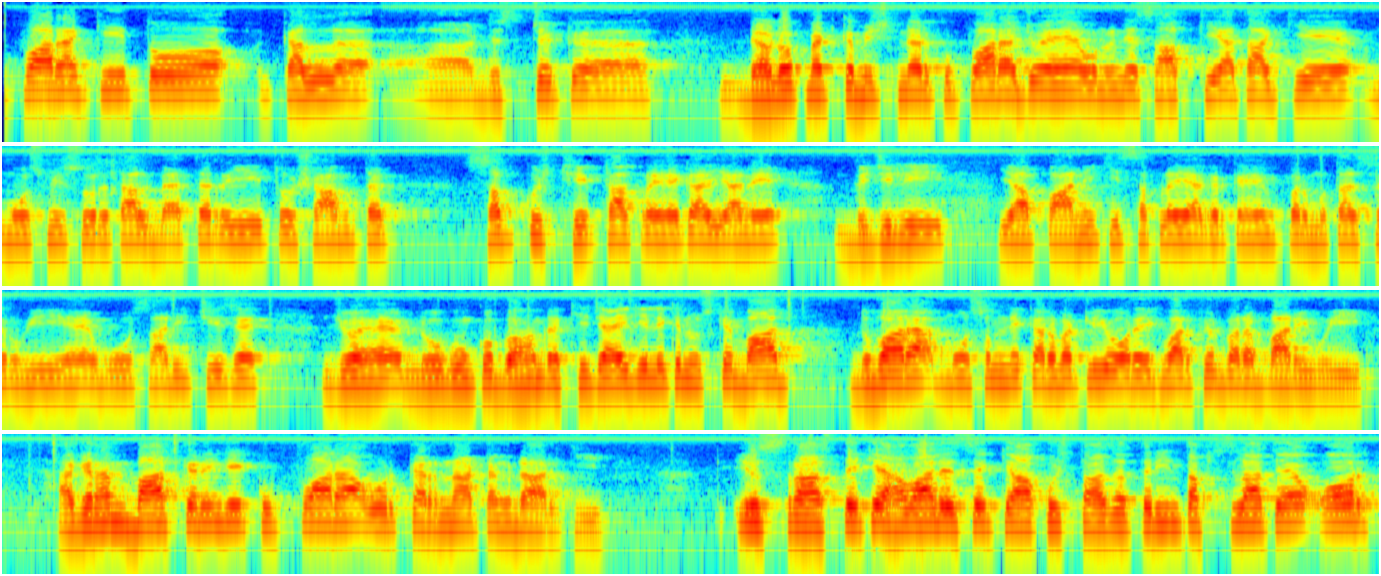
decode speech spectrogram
कुपवारा की तो कल डिस्ट्रिक्ट डेवलपमेंट कमिश्नर कुपवारा जो है, उन्होंने साफ़ किया था कि मौसमी सूरत बेहतर रही तो शाम तक सब कुछ ठीक ठाक रहेगा, यानी बिजली या पानी की सप्लाई अगर कहीं पर मुतासर हुई है, वो सारी चीज़ें जो है लोगों को बहम रखी जाएगी, लेकिन उसके बाद दोबारा मौसम ने करवट ली और एक बार फिर बर्फबारी हुई। अगर हम बात करेंगे कुपवारा और करना टंगडार की, इस रास्ते के हवाले से क्या कुछ ताज़ा तरीन तफसीत है और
